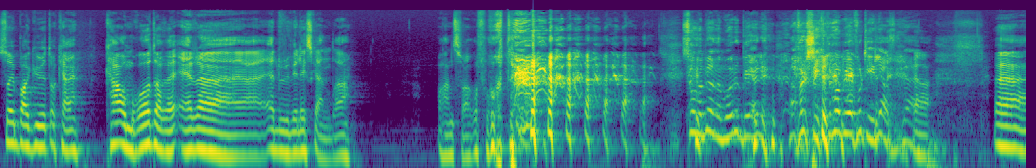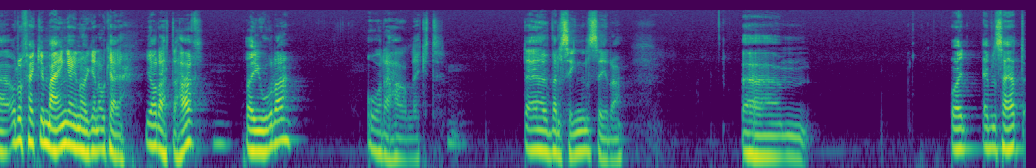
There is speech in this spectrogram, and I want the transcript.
Så jeg bare Gud OK, hva områder er det, er det du vil jeg skal endre? Og han svarer fort. Sånne bønner må du be. Vær forsiktig med å be for tidlig. altså. Ja. Uh, og da fikk jeg med en gang noen OK, gjør dette her. Og jeg gjorde det, og det er herlig. Det er velsignelse i det. Um, og jeg, jeg, vil si at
